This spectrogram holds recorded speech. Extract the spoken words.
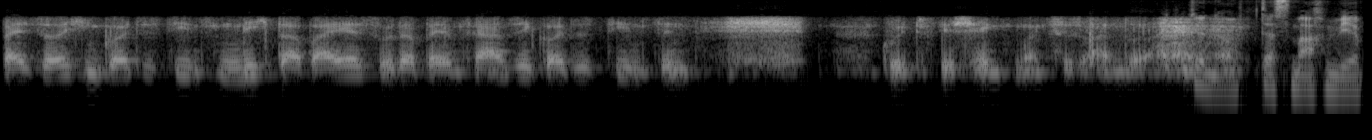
bei solchen Gottesdiensten nicht dabei ist oder beim Fernsehgottesdienst, dann gut, wir schenken uns das andere. Genau, das machen wir.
